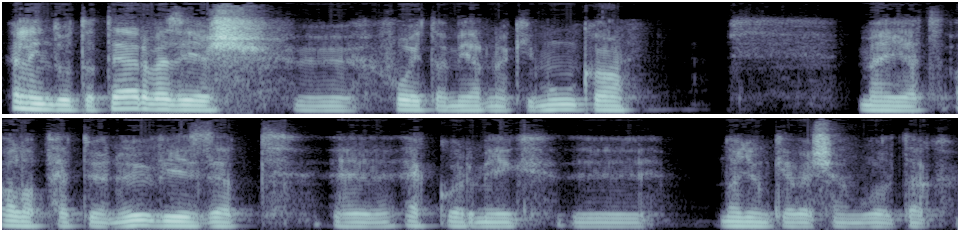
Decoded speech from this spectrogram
Elindult a tervezés, ö, folyt a mérnöki munka, melyet alapvetően ő végzett, ekkor még nagyon kevesen voltak,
